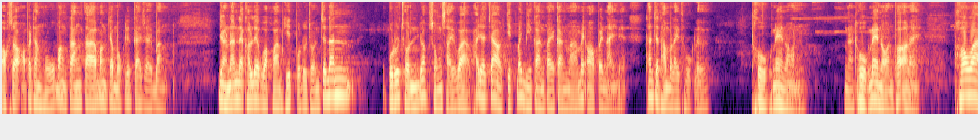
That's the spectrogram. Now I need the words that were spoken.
ออกเสาะออกไปทางหูบ้างทางตาบ้างจมูกลิ้นกายใจบ้าง อย่างนั้นเนี่ยเขาเรียกว่าความคิดปุถุชน ฉะนั้น ปุรุชนย่อมสงสัยว่าพระยาเจ้าจิตไม่มีการไปการมาไม่ออกไปไหนเนี่ยท่านจะทำอะไรถูกหรือ ถูกแน่นอนนะถูกแน่นอนเพราะอะไร เพราะว่า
